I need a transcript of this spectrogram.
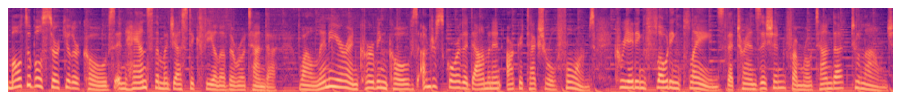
Multiple circular coves enhance the majestic feel of the rotunda, while linear and curving coves underscore the dominant architectural forms, creating floating planes that transition from rotunda to lounge.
